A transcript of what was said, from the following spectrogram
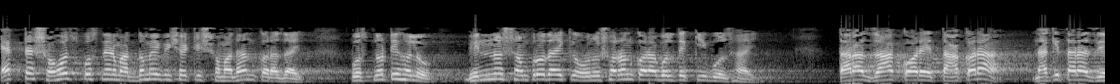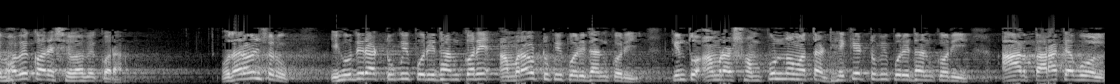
একটা সহজ প্রশ্নের মাধ্যমে বিষয়টির সমাধান করা যায়। প্রশ্নটি হল, ভিন্ন সম্প্রদায়কে অনুসরণ করা বলতে কি বোঝায়? তারা যা করে তা করা নাকি তারা যেভাবে করে, সেভাবে করা। উদাহরণস্বরূপ, ইহুদিরা টুপি পরিধান করে, আমরাও টুপি পরিধান করি। কিন্তু আমরা সম্পূর্ণ মাথা ঢেকে টুপি পরিধান করি। আর তারা কেবল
